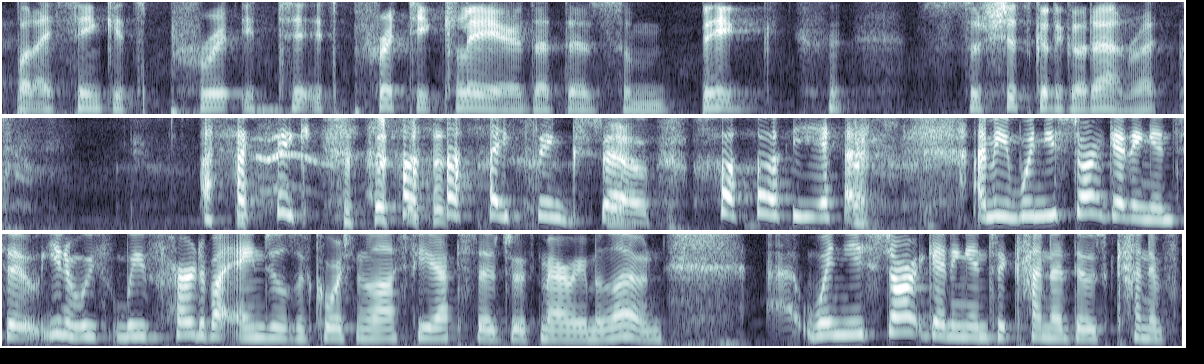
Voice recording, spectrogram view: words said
but I think it's pretty it, it's pretty clear that there's some big so shit's going to go down, right? I think I think so. Oh yes. I mean, when you start getting into, you know, we've we've heard about angels, of course, in the last few episodes with Mary Malone. Uh, When you start getting into kind of those kind of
